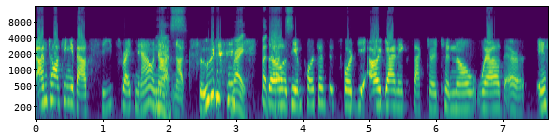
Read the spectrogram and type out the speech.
I'm talking about seeds right now, not Yes. not food. Right, but so the importance is for the organic sector to know where their if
